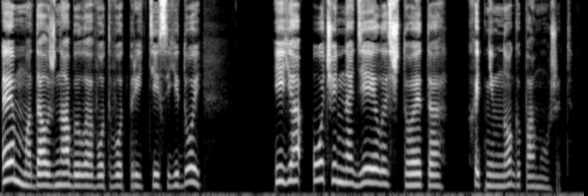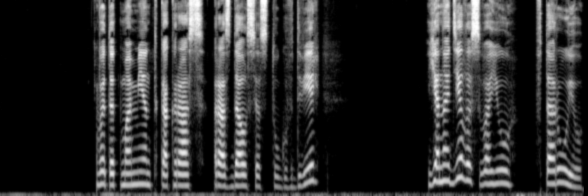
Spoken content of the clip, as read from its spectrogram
Эмма должна была вот-вот прийти с едой, и я очень надеялась, что это хоть немного поможет. В этот момент как раз раздался стук в дверь. Я надела свою вторую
